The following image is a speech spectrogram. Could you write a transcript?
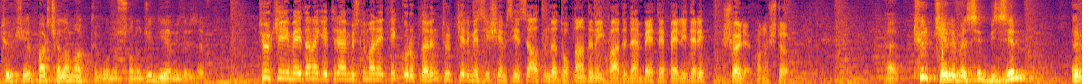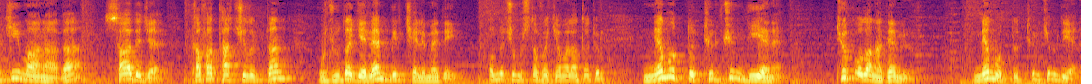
Türkiye parçalamaktır bunun sonucu diyebiliriz efendim. Türkiye'yi meydana getiren Müslüman etnik grupların Türk kelimesi şemsiyesi altında toplandığını ifade eden BTP lideri şöyle konuştu. E, Türk kelimesi bizim ırki manada sadece kafa taççılıktan vücuda gelen bir kelime değil. Onun için Mustafa Kemal Atatürk ne mutlu Türk'üm diyene, Türk olana demiyor. Ne mutlu Türk'üm diyene.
